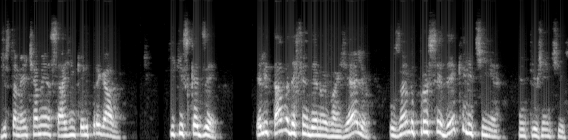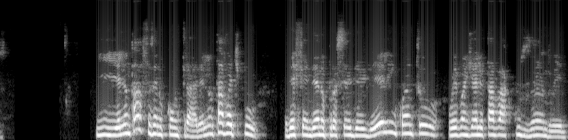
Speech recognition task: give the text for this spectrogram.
justamente a mensagem que ele pregava. O que isso quer dizer? Ele estava defendendo o evangelho usando o proceder que ele tinha entre os gentios. E ele não estava fazendo o contrário, ele não estava, tipo, defendendo o proceder dele enquanto o evangelho estava acusando ele.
